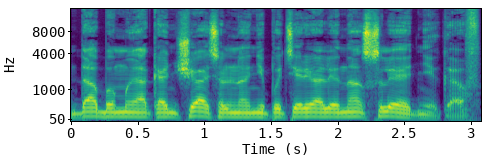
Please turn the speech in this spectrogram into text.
дабы мы окончательно не потеряли наследников?»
